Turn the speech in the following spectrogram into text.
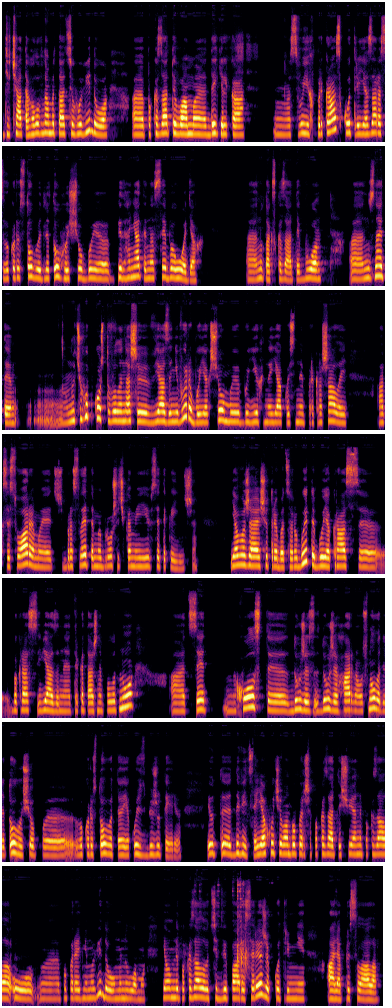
Дівчата, головна мета цього відео е, показати вам е, декілька своїх прикрас, котрі я зараз використовую для того, щоб підганяти на себе одяг, е, ну так сказати. Бо, ну знаєте, ну чого б коштували наші в'язані вироби, якщо ми б їх не якось не прикрашали аксесуарами, браслетами, брошечками і все таке інше. Я вважаю, що треба це робити, бо якраз, е, якраз в'язане трикотажне полотно це холст е, дуже, дуже гарна основа для того, щоб е, використовувати якусь біжутерію. І от дивіться, я хочу вам, по-перше, показати, що я не показала у попередньому відео, у минулому. Я вам не показала оці дві пари сережок, котрі мені Аля прислала.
